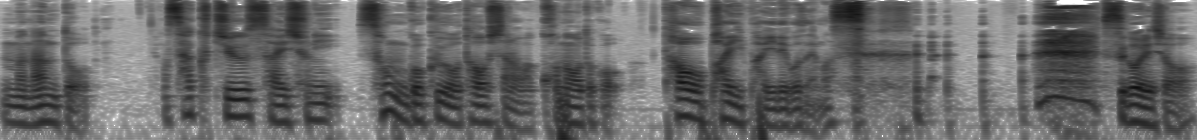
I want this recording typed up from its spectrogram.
まあなんと、作中最初に孫悟空を倒したのはこの男、タオパイパイでございます。すごいでしょ？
